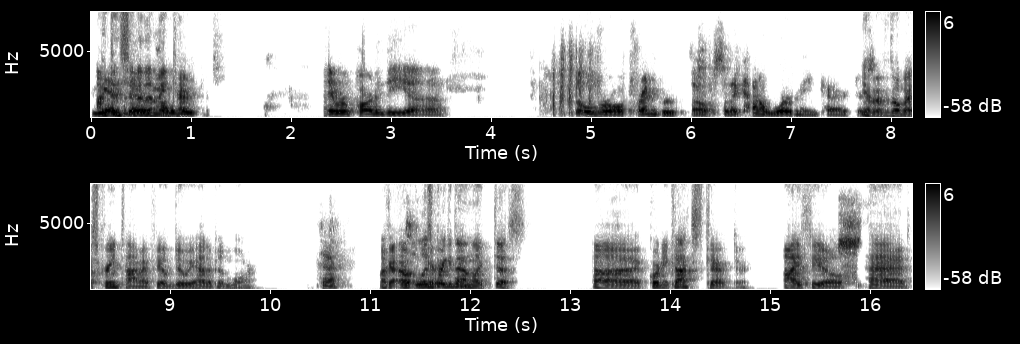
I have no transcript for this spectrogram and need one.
Yeah, but consider them main of the- characters. they were part of the uh the overall friend group though, so they kind of were main characters. Yeah, but if we go by screen time, I feel Dewey had a bit more. yeah. Okay, uh, let's break it down like this. Uh, Courteney Cox's character, I feel, had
